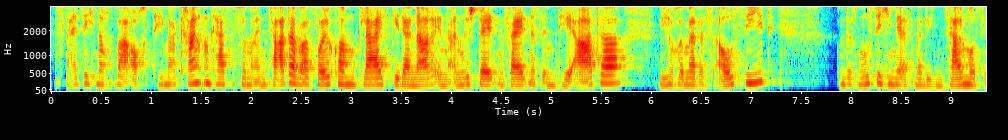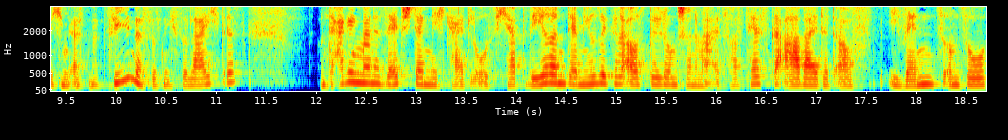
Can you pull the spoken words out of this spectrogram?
das weiß ich noch, war auch Thema Krankenkasse für meinen Vater, war vollkommen klar, ich gehe danach in Angestelltenverhältnis im Theater, wie auch immer das aussieht. Und das musste ich ihm erstmal, diesen Zahn musste ich ihm erstmal ziehen, dass das nicht so leicht ist. Und da ging meine Selbstständigkeit los. Ich habe während der Musical-Ausbildung schon immer als Hostess gearbeitet auf Events und so.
